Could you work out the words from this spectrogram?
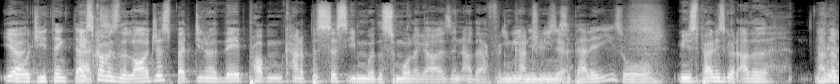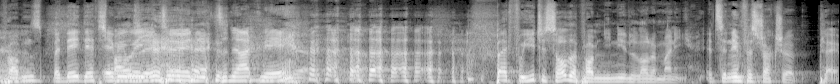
Yeah. Or do you think that Eskom is the largest, but you know their problem kind of persists even with the smaller guys in other you African mean the countries. yeah. municipalities or Municipalities got other other problems, but their death spirals everywhere you turn, it's a nightmare. But for you to solve the problem, you need a lot of money. It's an infrastructure play.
